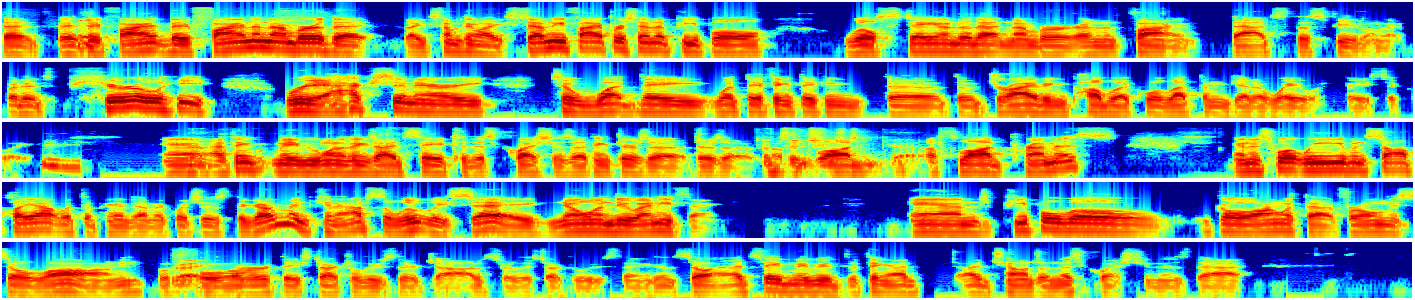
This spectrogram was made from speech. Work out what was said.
that they, they find they find the number that like something like 75% of people will stay under that number and fine that's the speed limit but it's purely reactionary to what they what they think they can the the driving public will let them get away with basically mm-hmm. And yeah. i think maybe one of the things i'd say to this question is i think there's a there's a, a flawed yeah. a flawed premise and it's what we even saw play out with the pandemic which is the government can absolutely say no one do anything and people will go along with that for only so long before right. they start to lose their jobs or they start to lose things and so i'd say maybe the thing I'd, I'd challenge on this question is that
